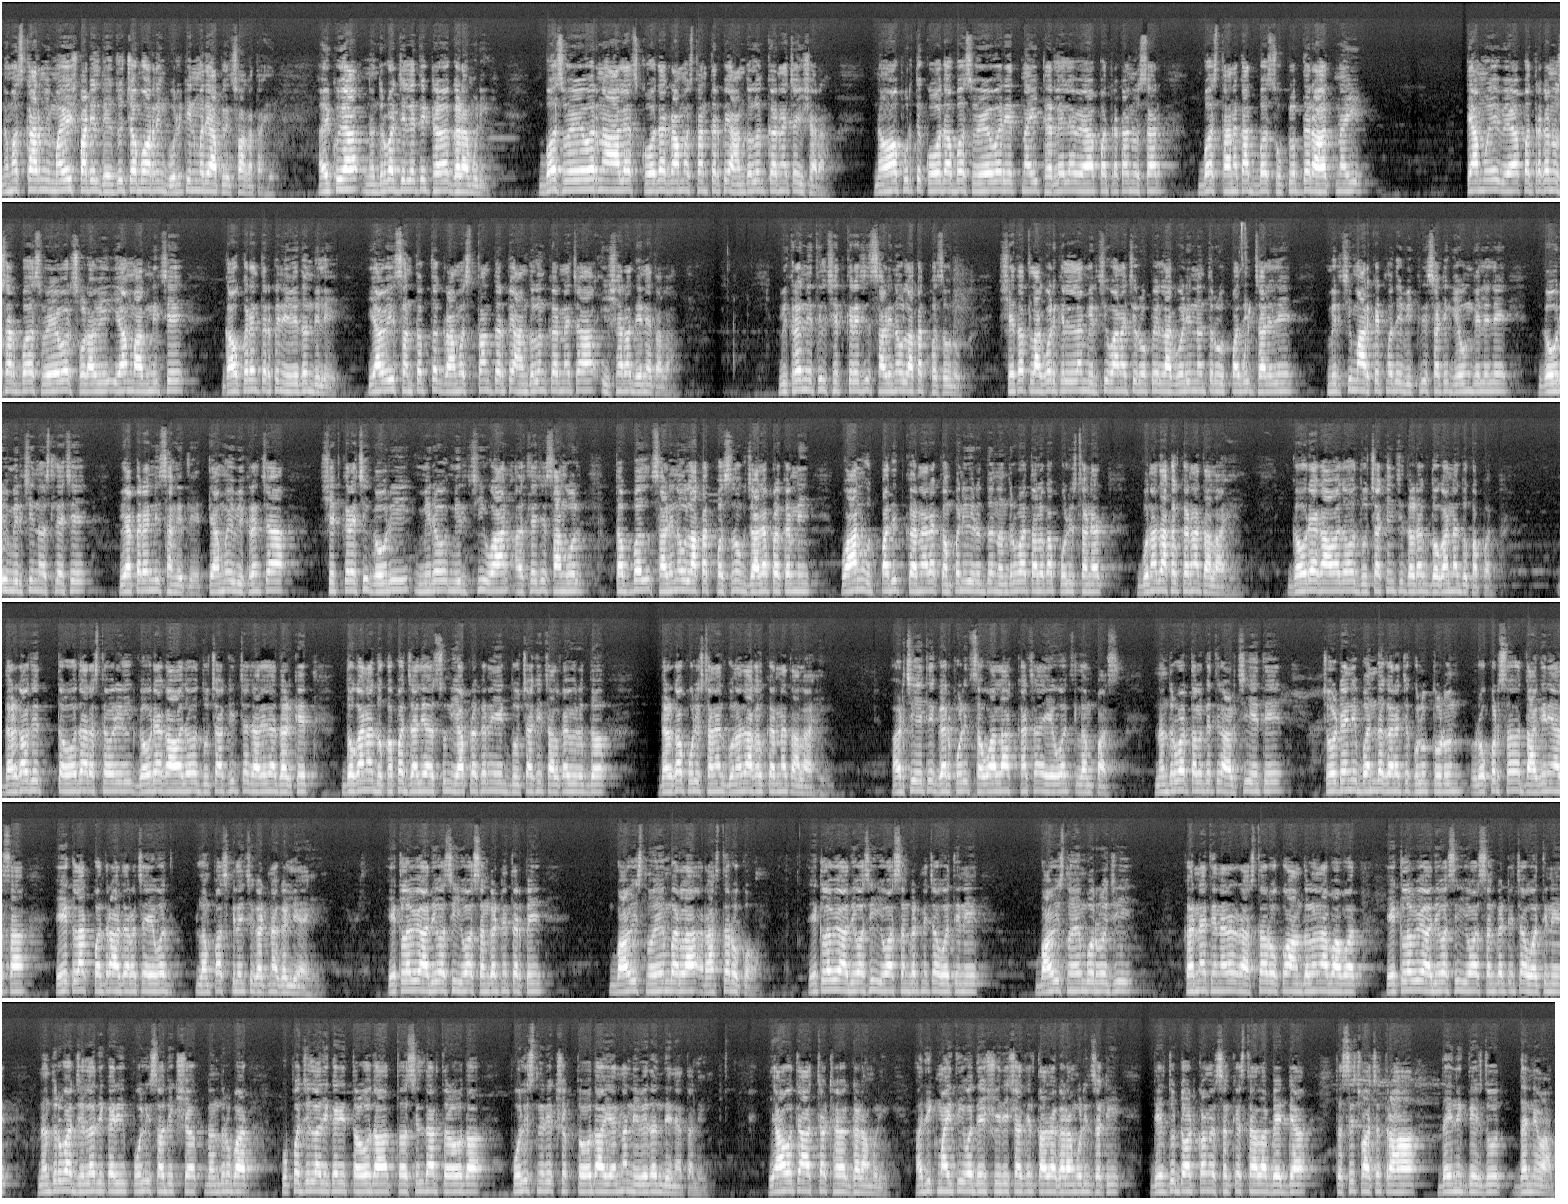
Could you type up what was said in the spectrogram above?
नमस्कार मी महेश पाटील देजूच्या मॉर्निंग बुलेटिनमध्ये आपले स्वागत आहे. ऐकूया नंदुरबार जिल्ह्यातील ठळक घडामोडी. बस वेळेवर न आल्यास कोळदा ग्रामस्थांतर्फे आंदोलन करण्याचा इशारा. नवापूर ते कोळदा बस वेळेवर येत नाही ठरलेल्या वेळापत्रकानुसार बस स्थानकात बस उपलब्ध राहत नाही. त्यामुळे वेळापत्रकानुसार बस वेळेवर सोडावी या मागणीचे गावकऱ्यांतर्फे निवेदन दिले. यावेळी संतप्त ग्रामस्थांतर्फे आंदोलन करण्याचा इशारा देण्यात आला. विक्रम येथील शेतकऱ्याची साडेनऊ लाखात फसवणूक. शेतात लागवड केलेल्या मिरची वाणाची रोपे लागवडीनंतर उत्पादित झालेले मिरची मार्केटमध्ये विक्रीसाठी घेऊन गेलेले गौरी मिरची नसल्याचे व्यापाऱ्यांनी सांगितले. त्यामुळे विक्रांतच्या शेतकऱ्याची गौरी मिर मिरची वाण असल्याचे सांगून तब्बल साडेनऊ लाखात फसवणूक झाल्याप्रकरणी वाण उत्पादित करणाऱ्या कंपनीविरुद्ध नंदुरबार तालुका पोलीस ठाण्यात गुन्हा दाखल करण्यात आला आहे. गौऱ्या गावाजवळ दुचाकींची धडक दोघांना दुखापत धडगाव ते तळोदा रस्त्यावरील गौऱ्या गावाजवळ दुचाकीच्या झालेल्या धडकेत दोघांना दुखापत झाली असून या प्रकरणी एक दुचाकी चालकाविरुद्ध धडगाव पोलीस ठाण्यात गुन्हा दाखल करण्यात आला आहे. अडची येथे घरफोडीत सव्वा लाखाचा एवज लंपास. नंदुरबार तालुक्यातील अडची येथे चोरट्यांनी बंद घराचे कुलूप तोडून रोकडसह दागिने असा एक लाख पंधरा हजाराचा एवज लंपास केल्याची घटना घडली आहे. एकलव्य आदिवासी युवा संघटनेतर्फे बावीस नोव्हेंबरला रास्ता रोको. एकलव्य आदिवासी युवा संघटनेच्या वतीने बावीस नोव्हेंबर रोजी करण्यात येणाऱ्या रास्ता रोको आंदोलनाबाबत एकलव्य आदिवासी युवा संघटनेच्या वतीने नंदुरबार जिल्हाधिकारी पोलीस अधीक्षक नंदुरबार उपजिल्हाधिकारी तळोदा तहसीलदार तळोदा पोलीस निरीक्षक तळोदा यांना निवेदन देण्यात आले. या होत्या आजच्या ठळक घडामोडी. अधिक माहिती व देश विदेशातील ताज्या घडामोडींसाठी देशदूत डॉट कॉम या संकेतस्थळाला भेट द्या. तसेच वाचत रहा दैनिक देशदूत. धन्यवाद.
